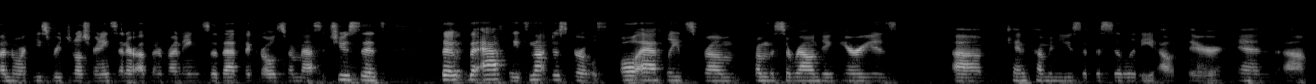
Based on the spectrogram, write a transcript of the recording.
a Northeast Regional Training Center up and running so that the girls from Massachusetts the the athletes, not just girls, all athletes from from the surrounding areas um, can come and use the facility out there, and um,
